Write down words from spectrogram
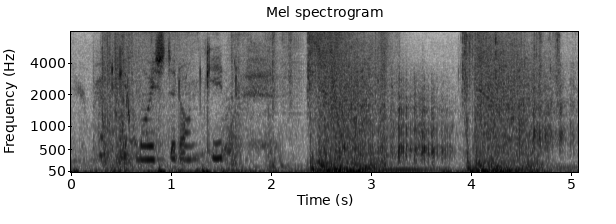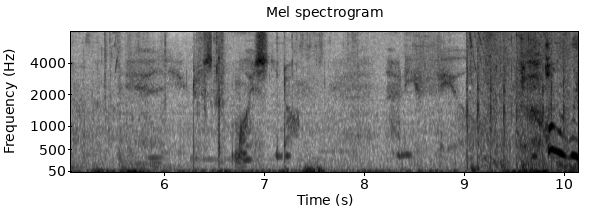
You're about to get moisted on, kid. Yeah, you just got moisted on. How do you feel? Holy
